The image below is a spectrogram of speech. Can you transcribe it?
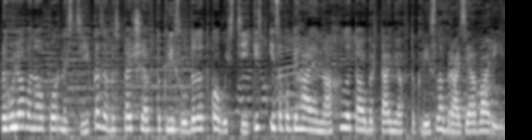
Регульована опорна стійка забезпечує автокріслу додаткову стійкість і запобігає нахилу та обертанню автокрісла в разі аварії.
